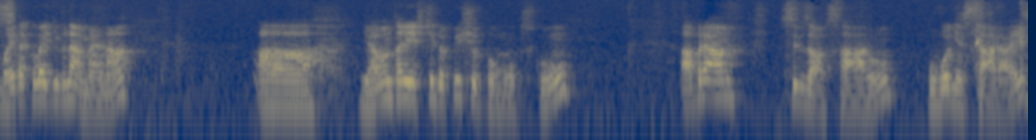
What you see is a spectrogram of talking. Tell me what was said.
Mají takové divná jména. A já vám tady ještě dopíšu pomůcku. Abraham si vzal Sáru, původně Sáraj.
